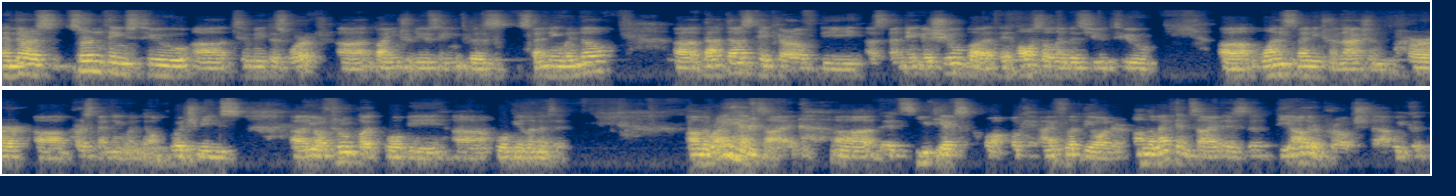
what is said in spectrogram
And there are certain things to uh, to make this work uh, by introducing this spending window. Uh, that does take care of the uh, spending issue, but it also limits you to one spending transaction per uh, per spending window, which means your throughput will be will be limited. On the right-hand side, uh, it's UTX, well, okay, I flipped the order. On the left-hand side is the, the other approach that we could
